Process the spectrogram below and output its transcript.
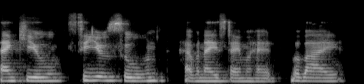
Thank you. See you soon. Have a nice time ahead. Bye bye.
